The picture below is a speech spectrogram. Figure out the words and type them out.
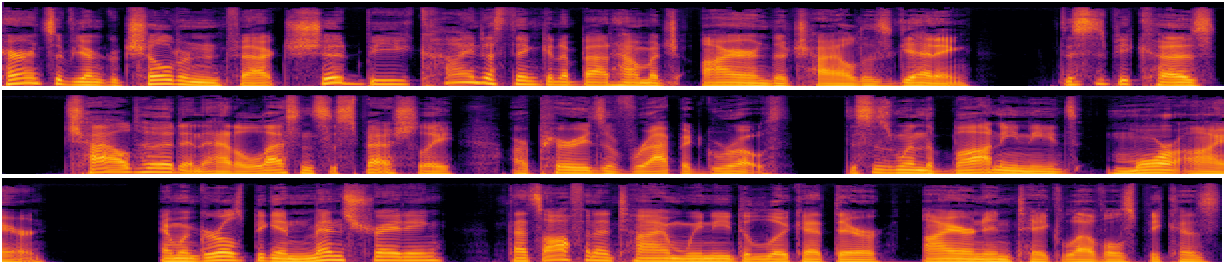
Parents of younger children, in fact, should be kind of thinking about how much iron their child is getting. This is because Childhood and adolescence, especially, are periods of rapid growth. This is when the body needs more iron. And when girls begin menstruating, that's often a time we need to look at their iron intake levels because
